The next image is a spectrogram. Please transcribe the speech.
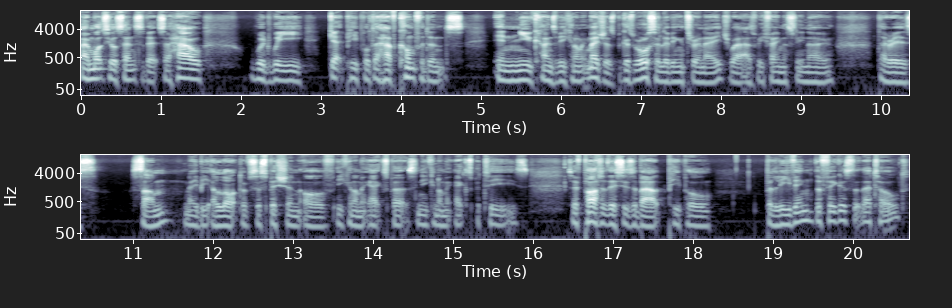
And what's your sense of it? So, how would we get people to have confidence in new kinds of economic measures because we're also living through an age where, as we famously know, there is some, maybe a lot of suspicion of economic experts and economic expertise. So, if part of this is about people believing the figures that they're told,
